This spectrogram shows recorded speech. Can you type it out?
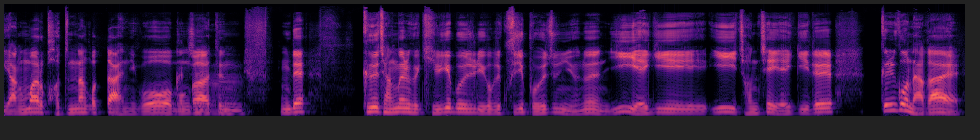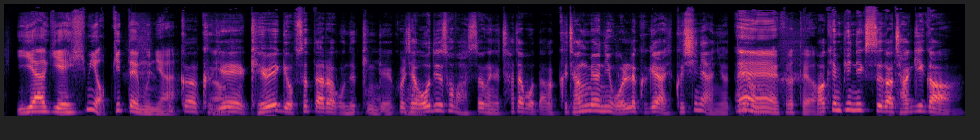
양마로 거듭난 것도 아니고 뭔가 그치. 하여튼 음. 근데 그 장면을 그 길게 보여줄 이유가 굳이 보여준 이유는 이 얘기 이 전체 얘기를 끌고 나갈 이야기에 힘이 없기 때문이야. 그러니까 그게 계획이 없었다라고 느낀 게 그걸 어. 제가 어 디서 봤어요. 그냥 찾아보다가 그 장면이 원래 그게 아- 그 신이 예, 아니었대요. 네, 그렇대요. 마킨 피닉스가 자기가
